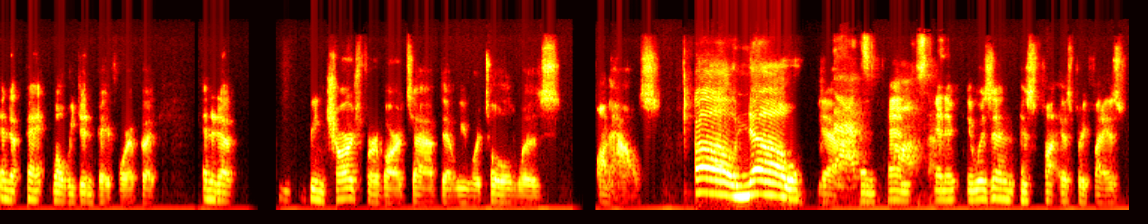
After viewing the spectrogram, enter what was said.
end up paying. Well, we didn't pay for it, but ended up being charged for a bar tab that we were told was on the house. Oh no. Yeah, and and and it, it was in it was fun. It was pretty funny. It was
